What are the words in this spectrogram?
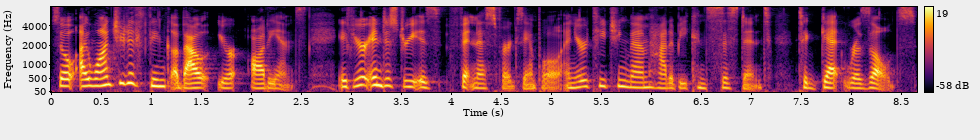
So I want you to think about your audience. If your industry is fitness, for example, and you're teaching them how to be consistent to get results,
